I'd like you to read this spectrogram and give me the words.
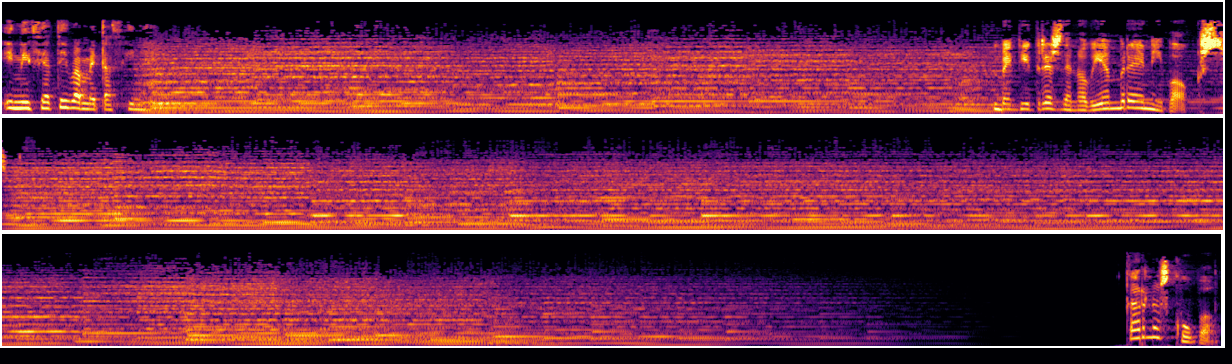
Iniciativa Metacine. ...23 de noviembre en iVox. Carlos Cubo,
